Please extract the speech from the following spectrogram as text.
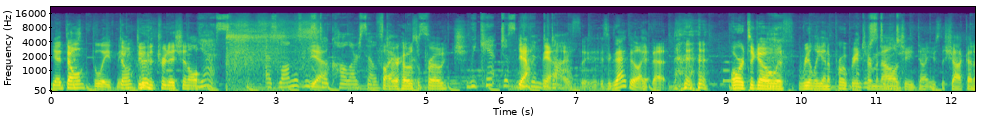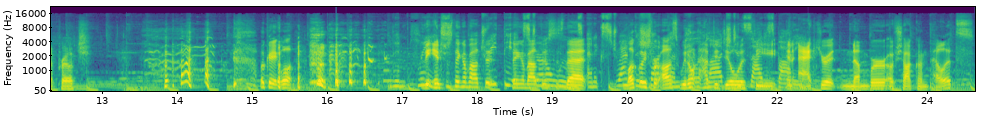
yeah. Don't Just believe me. Don't do the traditional Yes, as long as we Yeah. still call ourselves fire hose approach, We can't just Yeah, leave him to yeah, die. it's, it's exactly like that. or to go with really inappropriate Understood. terminology, don't use the shotgun approach. okay, well, Then please, the interesting about the the thing about this is that, and extract the luckily for us, we don't have to deal with the an accurate number of shotgun pellets.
